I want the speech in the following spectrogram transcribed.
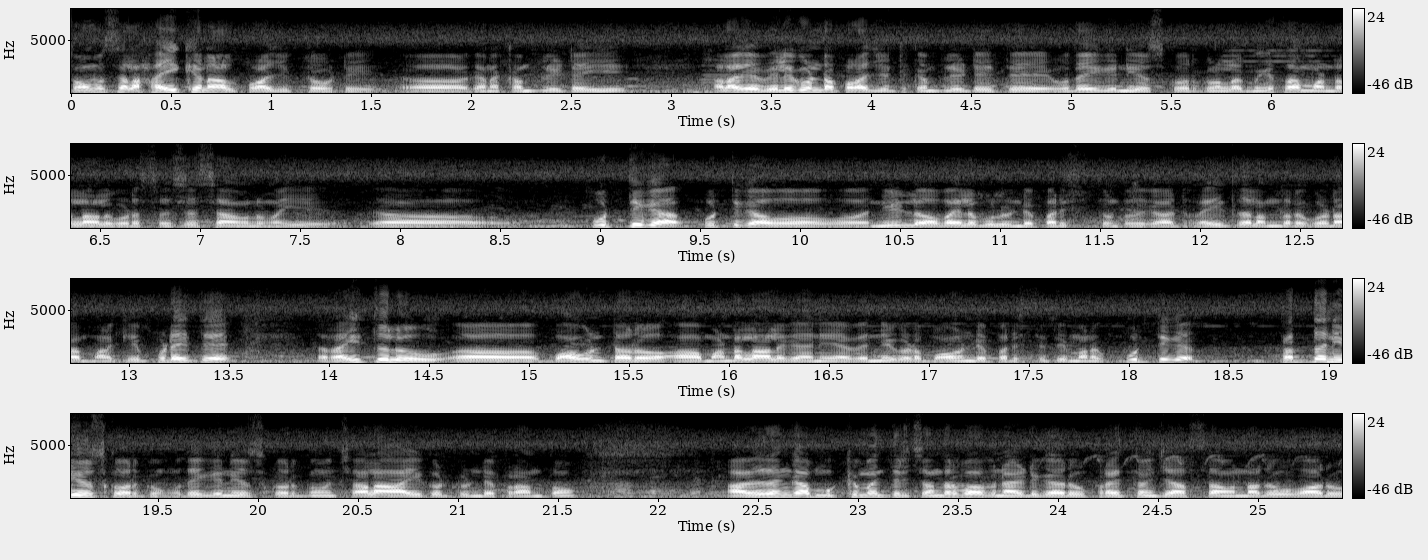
సోమశిల హై కెనాల్ ప్రాజెక్ట్ ఒకటి కనుక కంప్లీట్ అయ్యి అలాగే వెలిగొండ ప్రాజెక్ట్ కంప్లీట్ అయితే ఉదయగిరి నియోజకవర్గంలో మిగతా మండలాలు కూడా సస్యశ్యామలం అయ్యి పూర్తిగా పూర్తిగా నీళ్ళు అవైలబుల్ ఉండే పరిస్థితి ఉంటుంది కాబట్టి రైతులందరూ కూడా మాకు ఎప్పుడైతే రైతులు బాగుంటారో ఆ మండలాలు కానీ అవన్నీ కూడా బాగుండే పరిస్థితి మనకు పూర్తిగా పెద్ద నియోజకవర్గం ఉదయగిరి నియోజకవర్గం చాలా ఆయకట్టు ఉండే ప్రాంతం. ఆ విధంగా ముఖ్యమంత్రి చంద్రబాబు నాయుడు గారు ప్రయత్నం చేస్తూ ఉన్నారు. వారు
